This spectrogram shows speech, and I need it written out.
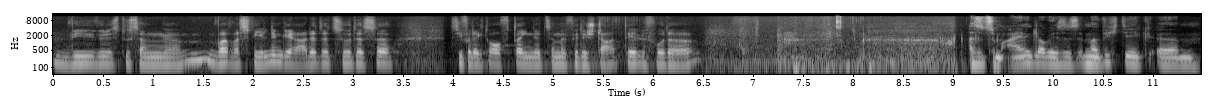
wie würdest du sagen, ähm, was fehlt ihm gerade dazu, dass er sich vielleicht aufdrängt jetzt einmal für die Startelf oder also zum einen glaube ich, ist es immer wichtig, ähm,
